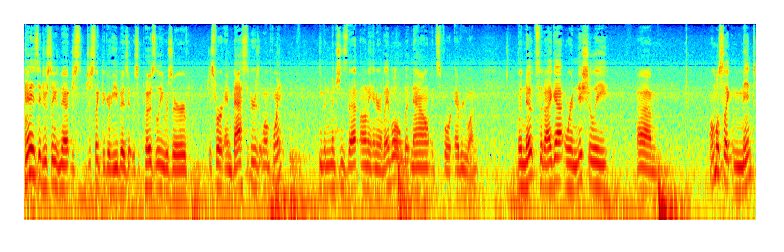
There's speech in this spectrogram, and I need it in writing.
And it is interesting to note, just, just like the Cohibas, it was supposedly reserved just for ambassadors at one point. Even mentions that on the inner label, but now it's for everyone. The notes that I got were initially um, almost like mint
